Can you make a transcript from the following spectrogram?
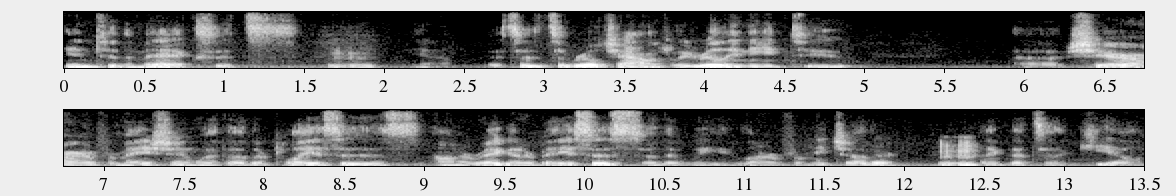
into the mix it's Mhm. you know it's it's a real challenge we really need to share our information with other places on a regular basis so that we learn from each other Mhm. i think that's a key element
